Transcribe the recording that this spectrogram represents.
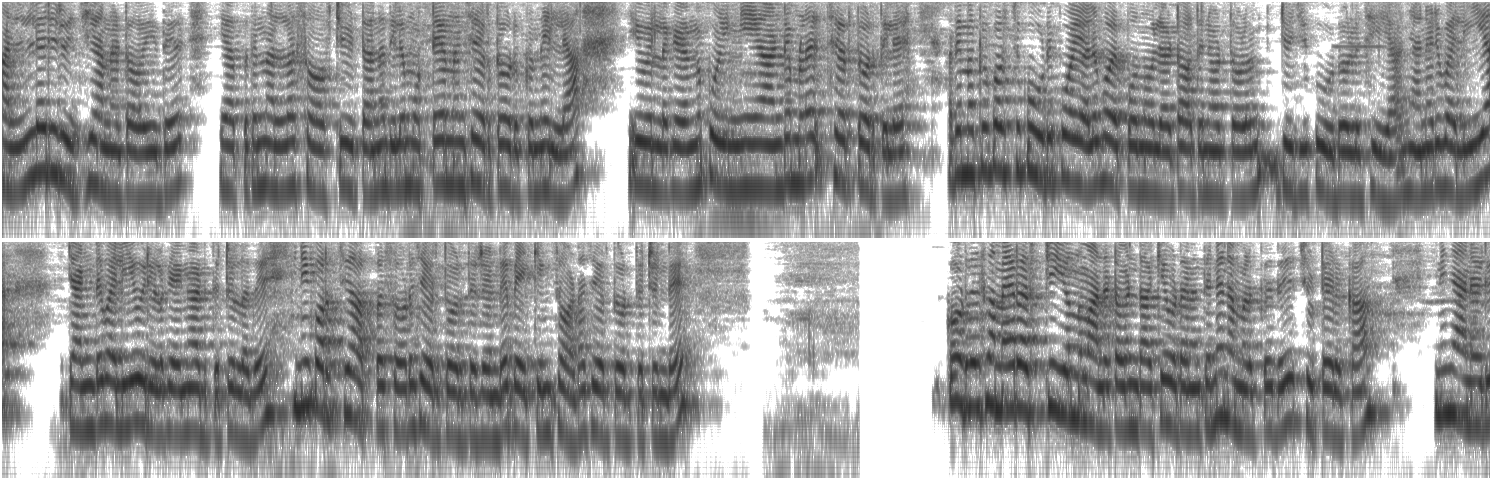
നല്ലൊരു രുചിയാണ് കേട്ടോ ഇത്. ഈ അപ്പത്തിന് നല്ല സോഫ്റ്റ് കിട്ടാനും ഇതിൽ മുട്ടയൊന്നും ചേർത്ത് കൊടുക്കുന്നില്ല. ഈ ഉരുളക്കിഴങ്ങ് പുഴുങ്ങിയാണ്ട് നമ്മൾ ചേർത്ത് കൊടുത്തില്ലേ? അത് നമുക്ക് കുറച്ച് കൂടിപ്പോയാലും കുഴപ്പമൊന്നുമില്ല കേട്ടോ അതിനോടത്തോളം രുചി കൂടുകയുള്ളൂ ചെയ്യുക ഞാനൊരു വലിയ രണ്ട് വലിയ ഉരുളക്കിഴങ്ങ് എടുത്തിട്ടുള്ളത്. ഇനി കുറച്ച് അപ്പ സോഡ ചേർത്ത് കൊടുത്തിട്ടുണ്ട്. ബേക്കിംഗ് സോഡ ചേർത്ത് കൊടുത്തിട്ടുണ്ട്. കൂടുതൽ സമയം റെസ്റ്റ് ചെയ്യൊന്നും വേണ്ട കേട്ടോ ഉണ്ടാക്കിയ ഉടനെ തന്നെ നമ്മൾക്ക് ഇത് ചുട്ടെടുക്കാം. ഇനി ഞാനൊരു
